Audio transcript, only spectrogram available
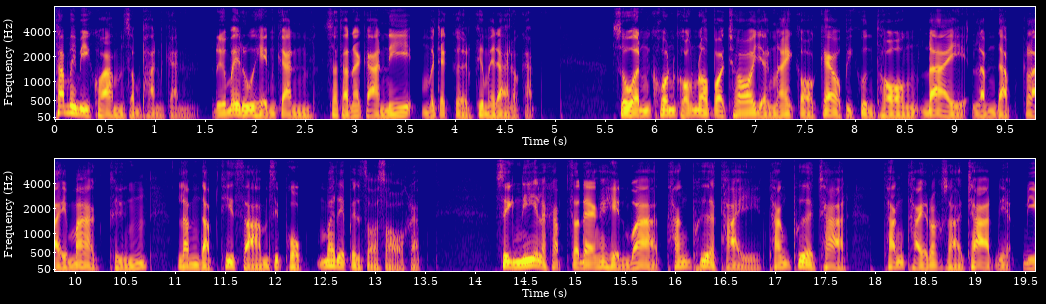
ถ้าไม่มีความสัมพันธ์กัน หรือไม่รู้เห็นกันสถานการณ์นี้มันจะเกิดขึ้นไม่ได้หรอกครับ ส่วนคนของนปชอย่างนายก่อแก้วพิกุลทองได้ลำดับไกลมากถึงลำดับที่ 36 ไม่ได้เป็นสสครับ สิ่งนี้แหละครับแสดงให้เห็นว่าทั้งเพื่อไทย ทั้งเพื่อชาติ ทั้งไทยรักษาชาติเนี่ยมี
